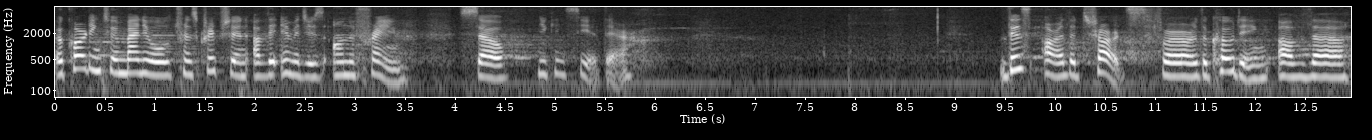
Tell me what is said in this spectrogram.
according to a manual transcription of the images on the frame. So you can see it there. These are the charts for the coding of the,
